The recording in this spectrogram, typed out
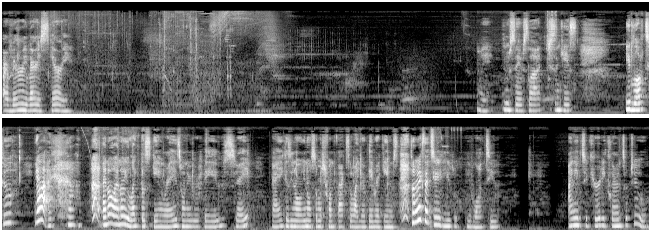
are very, very scary. Wait, new save slot, just in case. You'd love to? Yeah, I know, I know you like this game, right? It's one of your faves, right? Right? Because you know, you know so much fun facts about your favorite games. So it makes sense you you'd, you'd want to. I need security clearance up too.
